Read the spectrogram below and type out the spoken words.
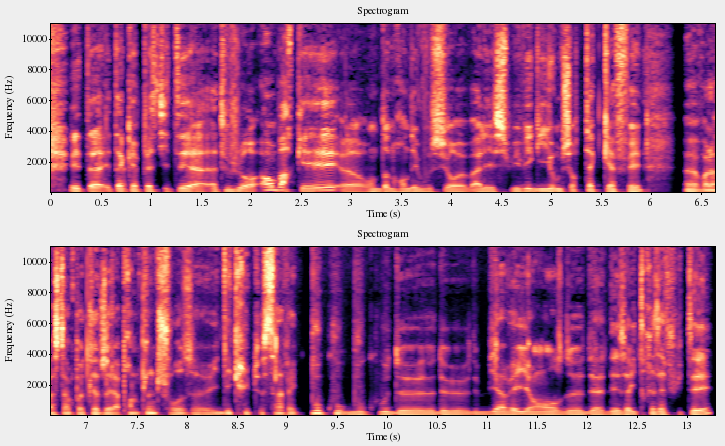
et ta, capacité à, toujours embarquer. Euh, on donne rendez-vous sur, euh, allez, suivez Guillaume sur Tech Café. Euh, voilà, c'est un podcast, vous allez apprendre plein de choses. Il décrypte ça avec beaucoup, beaucoup de, de, de bienveillance, de, de, des œils très affûtés.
